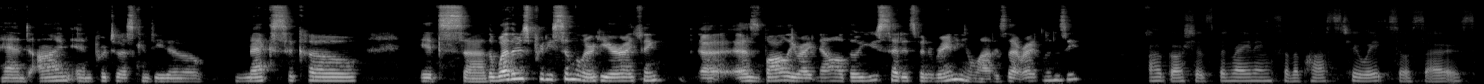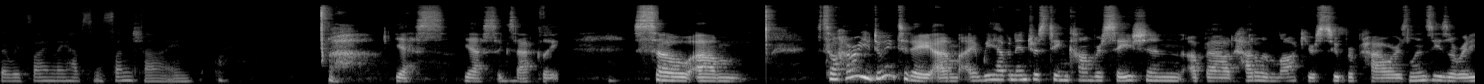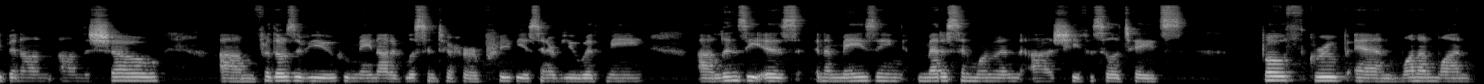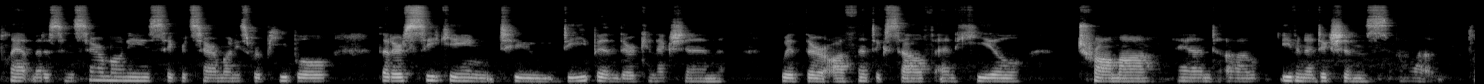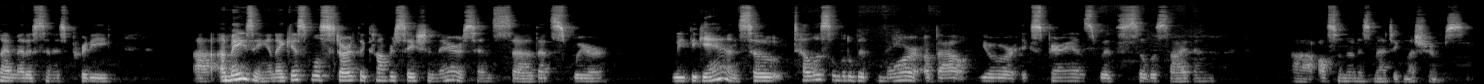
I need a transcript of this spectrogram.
and I'm in Puerto Escondido, Mexico. It's uh, the weather is pretty similar here. I think uh, as Bali right now, although you said it's been raining a lot. Is that right, Linzi? Oh gosh, it's been raining for the past two weeks or so. So we finally have some sunshine. yes, yes, exactly. So, um, so how are you doing today? Um, I, we have an interesting conversation about how to unlock your superpowers. Linzi's already been on on the show. Um, for those of you who may not have listened to her previous interview with me, uh, Linzi is an amazing medicine woman. Uh, she facilitates both group and one on one plant medicine ceremonies, sacred ceremonies for people that are seeking to deepen their connection with their authentic self and heal trauma and uh, even addictions. Uh, plant medicine is pretty uh, amazing. And I guess we'll start the conversation there since uh, that's where we began. So tell us a little bit more about your experience with psilocybin, uh, also known as magic mushrooms.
